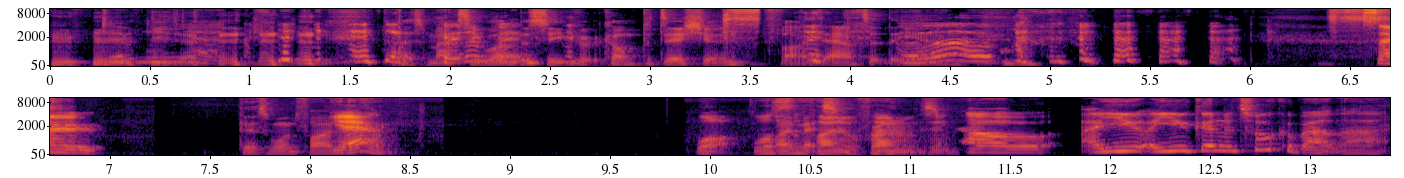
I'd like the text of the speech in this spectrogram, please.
you don't know don't. yet. Has Matty Could've won the secret competition? Find out at the end. So There's one final Yeah. thing. what? What's I the final some final friends. thing? oh, are you are you going to talk about that?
